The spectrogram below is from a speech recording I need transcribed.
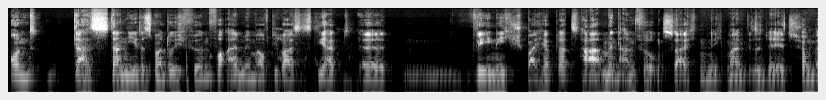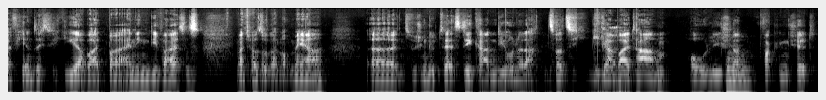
und das dann jedes Mal durchführen, vor allem eben auf Devices, die halt äh, wenig Speicherplatz haben, in Anführungszeichen. Ich meine, wir sind ja jetzt schon bei 64 Gigabyte bei einigen Devices, manchmal sogar noch mehr. Äh, inzwischen gibt es ja SD-Karten, die 128 Gigabyte haben. Holy shit, Mhm. fucking shit.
